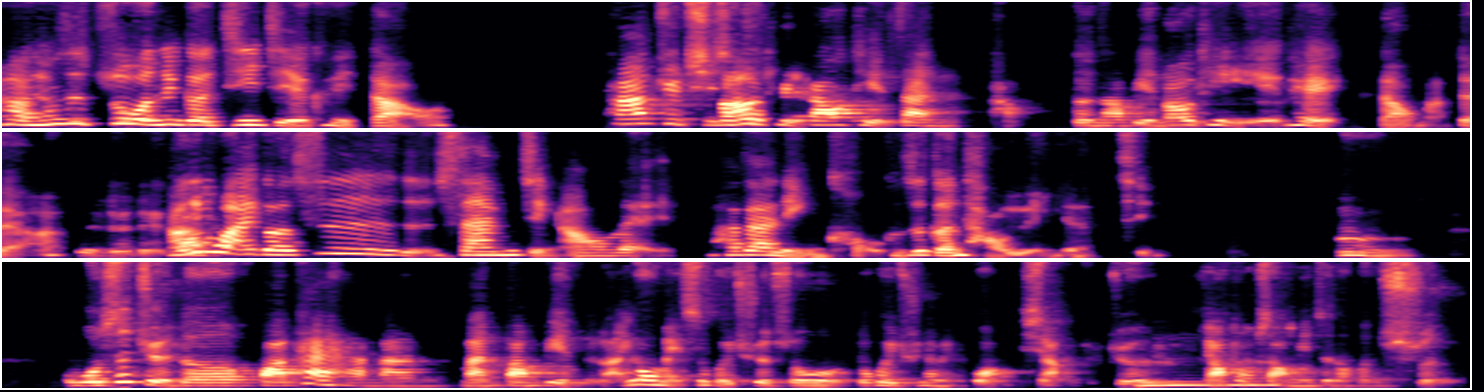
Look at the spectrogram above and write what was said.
它好像是坐那个机捷可以到，它就其实高铁高铁站旁的那边，高铁也可以到嘛？对啊，对对对。然后另外一个是三井奥莱，它在林口，可是跟桃园也很近。嗯。我是觉得华泰还蛮蛮方便的啦，因为我每次回去的时候都会去那边逛一下，就觉得交通上面真的很顺。嗯、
